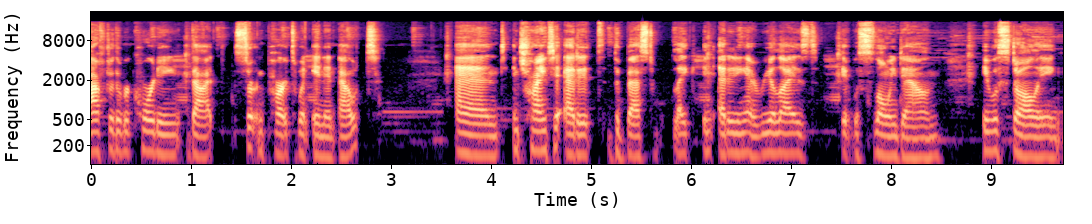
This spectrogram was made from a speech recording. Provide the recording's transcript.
after the recording that certain parts went in and out. And in trying to edit the best like in editing i realized it was slowing down it was stalling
